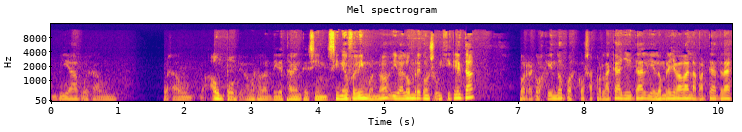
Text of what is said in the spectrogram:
vi a, pues, a un pues a un, a un pobre, vamos a hablar directamente, sin, sin eufemismos, ¿no? Iba el hombre con su bicicleta, pues recogiendo pues cosas por la calle y tal, y el hombre llevaba en la parte de atrás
